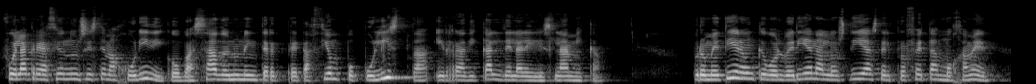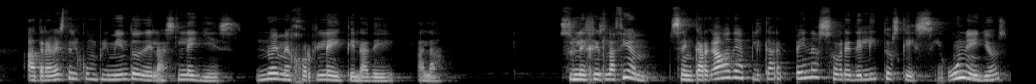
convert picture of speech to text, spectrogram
fue la creación de un sistema jurídico basado en una interpretación populista y radical de la ley islámica. Prometieron que volverían a los días del profeta Mohammed a través del cumplimiento de las leyes. No hay mejor ley que la de Alá. Su legislación se encargaba de aplicar penas sobre delitos que, según ellos,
